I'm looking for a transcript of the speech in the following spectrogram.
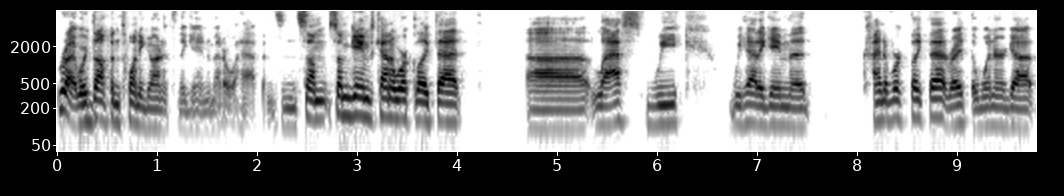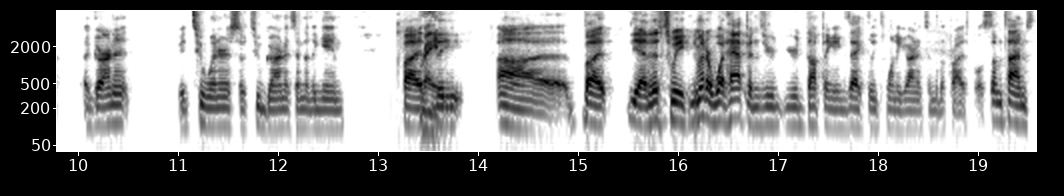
Right, we're dumping 20 garnets in the game no matter what happens. And some some games kind of work like that. Uh, last week we had a game that kind of worked like that, right? The winner got a garnet. We had two winners, so two garnets into the game. But Right. the uh, but yeah, this week, no matter what happens, you're you're dumping exactly 20 garnets into the prize pool. Sometimes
